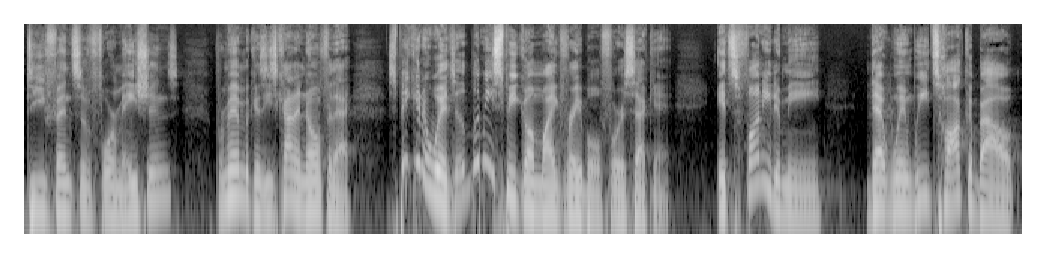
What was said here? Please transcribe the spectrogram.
defensive formations from him because he's kind of known for that. Speaking of which, let me speak on Mike Vrabel for a second. It's funny to me that when we talk about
